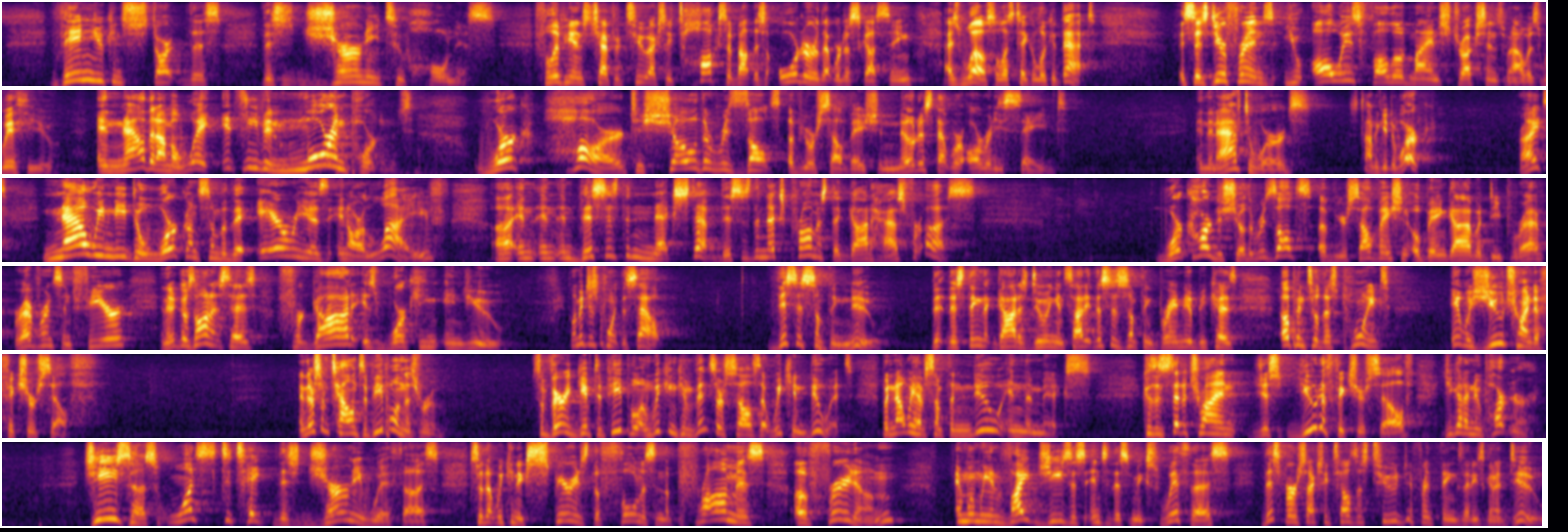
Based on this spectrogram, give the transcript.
Then you can start this, this journey to wholeness. Philippians chapter 2 actually talks about this order that we're discussing as well. So let's take a look at that. It says, Dear friends, you always followed my instructions when I was with you. And now that I'm away, it's even more important. Work hard to show the results of your salvation. Notice that we're already saved. And then afterwards, it's time to get to work, right? Now we need to work on some of the areas in our life. Uh, and, and, and this is the next step. This is the next promise that God has for us. Work hard to show the results of your salvation, obeying God with deep reverence and fear. And then it goes on, it says, For God is working in you. Let me just point this out. This is something new. This thing that God is doing inside it, this is something brand new because up until this point, it was you trying to fix yourself. And there's some talented people in this room some very gifted people, and we can convince ourselves that we can do it. But now we have something new in the mix. Because instead of trying just you to fix yourself, you got a new partner. Jesus wants to take this journey with us so that we can experience the fullness and the promise of freedom. And when we invite Jesus into this mix with us, this verse actually tells us two different things that he's going to do.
